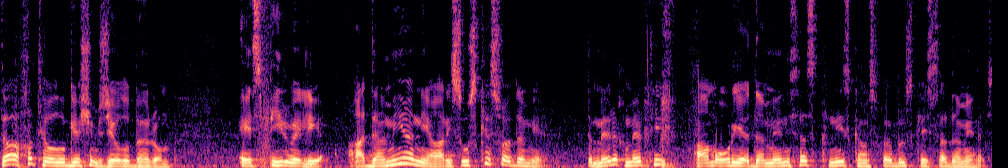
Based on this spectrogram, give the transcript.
და ახლა თეოლოგიაში მსჯელობენ რომ ეს პირველი ადამიანი არის უსქესო ადამიანი. და მე ღმერთი ამ ორი ადამიანისას ქნის განსხვავებულ სქესის ადამიანებს.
